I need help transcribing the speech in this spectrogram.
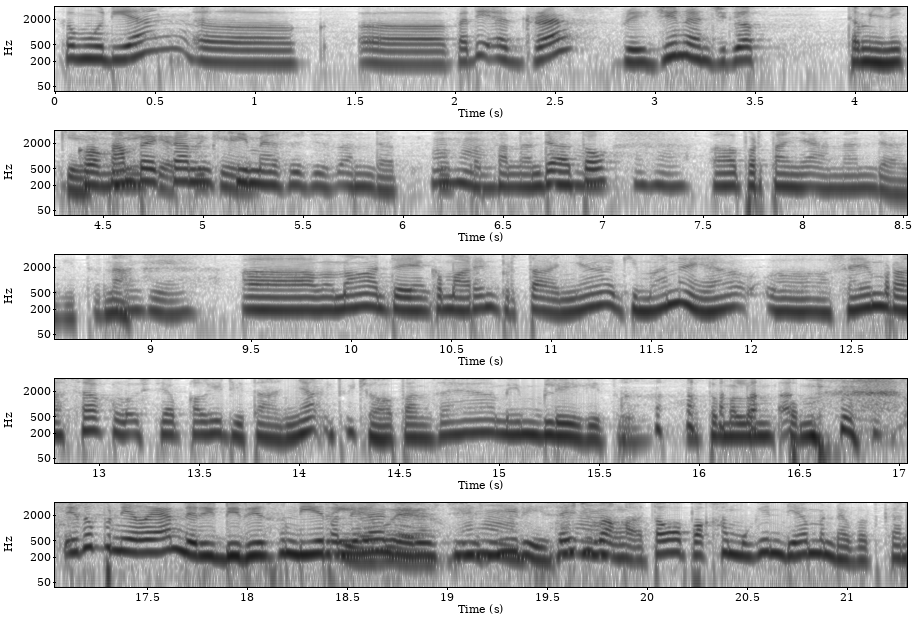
Kemudian uh, uh, tadi address, bridging dan juga communicate. communicate. Sampaikan okay. key messages Anda, mm-hmm. pesan Anda mm-hmm. atau mm-hmm. Uh, pertanyaan Anda gitu. Nah, okay. uh, memang ada yang kemarin bertanya gimana ya? Uh, saya merasa kalau setiap kali ditanya itu jawaban saya memble gitu atau melempem. itu penilaian dari diri sendiri penilaian ya, dari ya? diri mm-hmm. sendiri. Saya mm-hmm. juga nggak tahu apakah mungkin dia mendapatkan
